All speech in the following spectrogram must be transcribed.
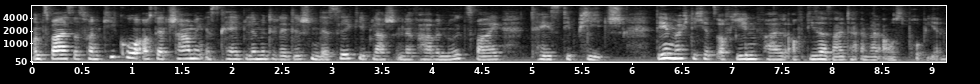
Und zwar ist das von Kiko aus der Charming Escape Limited Edition, der Silky Blush in der Farbe 02 Tasty Peach. Den möchte ich jetzt auf jeden Fall auf dieser Seite einmal ausprobieren.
